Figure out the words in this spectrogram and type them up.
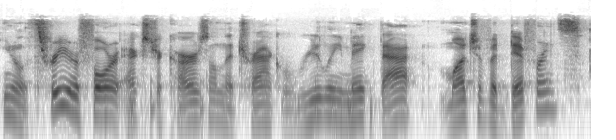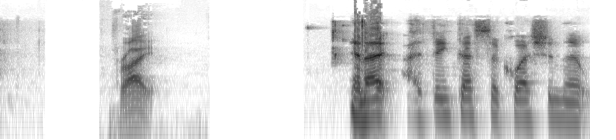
you know three or four extra cars on the track really make that much of a difference? Right. And I, I think that's the question that,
